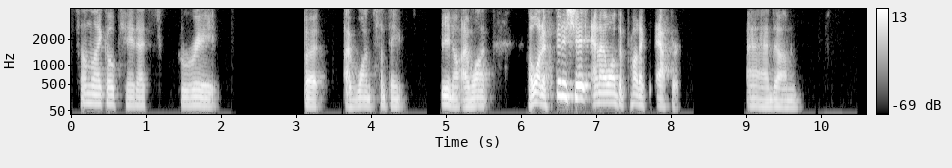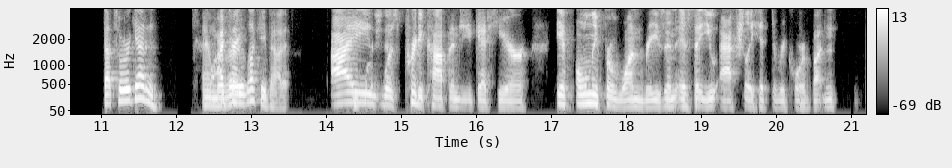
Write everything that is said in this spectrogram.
So I'm like, okay, that's great. But I want something, you know, I want, I want to finish it and I want the product after. And um, that's what we're getting. And well, we're I very think, lucky about it. I was pretty confident you get here, if only for one reason is that you actually hit the record button.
